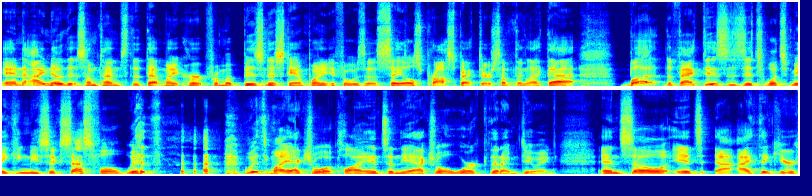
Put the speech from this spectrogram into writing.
And I know that sometimes that that might hurt from a business standpoint if it was a sales prospect or something like that. But the fact is is it's what's making me successful with with my actual clients and the actual work that I'm doing. And so it's I think you're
